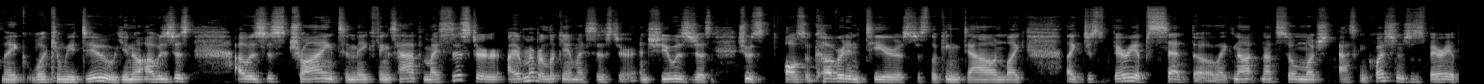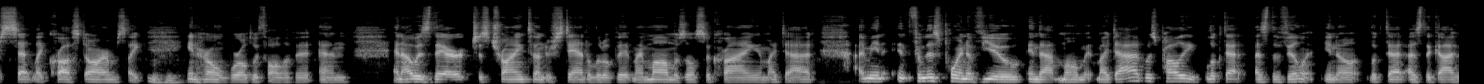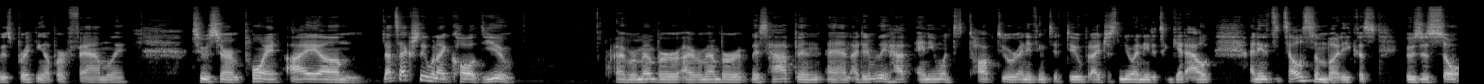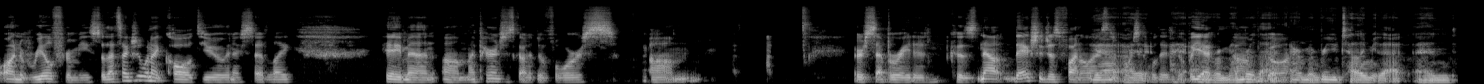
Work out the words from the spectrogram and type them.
like what can we do? You know i was just i was just trying to make things happen. My sister i remember looking at my sister and she was just she was also covered in tears just looking down like like just very upset though. Like not not so much asking questions just very upset like crossed arms like Mhm. in her own world with all of it. And and i was there just trying to understand a little bit. My mom was also crying and my dad i mean in, from this point of view in that moment my dad was probably looked at as the villain you know looked at as the guy who's breaking up our family to a certain point i um that's actually when i called you I remember I remember this happened and I didn't really have anyone to talk to or anything to do, but I just knew I needed to get out. I needed to tell somebody because it was just so unreal for me. So that's actually when I called you and I said like, "Hey man, um, my parents just got a divorce, um, or separated because now they actually just finalized the divorce a couple days ago." I- But yeah, I remember um, that. I remember you telling me that, and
